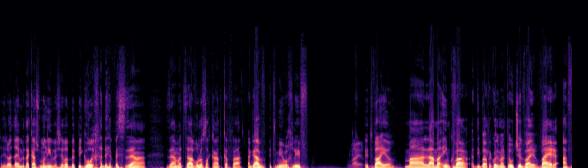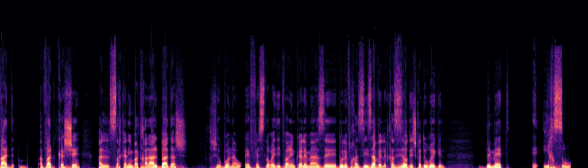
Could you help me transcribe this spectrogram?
אני לא יודע אם בדקה 87 בפיגור 1-0 זה. זה המצב, הוא לא שחקן התקפה. אגב, את מי הוא החליף? את וייר. מה, למה, אם כבר, דיברת קודם על טעות של וייר, וייר עבד, עבד קשה על שחקנים בהתחלה, על בדש, שהוא בואנה, הוא אפס, לא ראיתי דברים כאלה מאז אה, דולב חזיזה, ולחזיזה עוד יש כדורגל. באמת, אה, איכס, הוא,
